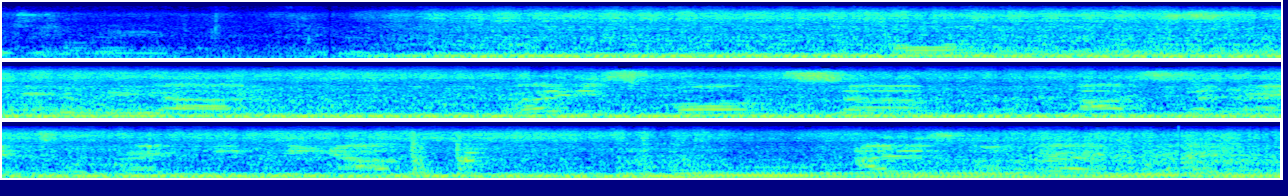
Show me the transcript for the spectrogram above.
Servicestory. Und Styria, Rally Sponsor, Mazda 323 GTR. Alles Gute euch,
